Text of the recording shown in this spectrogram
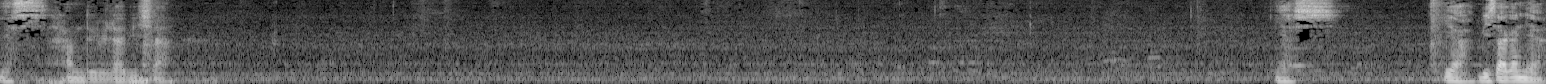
Yes, alhamdulillah bisa. Yes. Ya, bisa kan ya?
